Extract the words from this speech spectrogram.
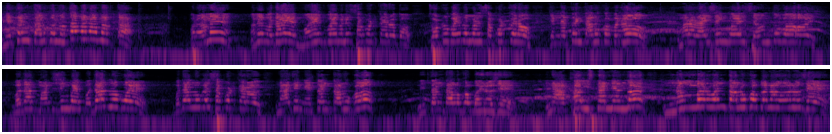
નેત્રંગ તાલુકો નહોતા બનવા માંગતા. પણ અમે અમે બધાએ મહેશભાઈ મને સપોર્ટ કર્યો હતો. છોટુભાઈ પણ મને સપોર્ટ કર્યો કે નેત્રંગ તાલુકો બનાવો. અમારા રાયસિંહભાઈ સેવંતુભાઈ હોય, બધા માનસિંહભાઈ, બધા જ લોકોએ, બધા લોકોએ સપોર્ટ કર્યો. ને આજે નેત્રંગ તાલુકો નેત્રંગ તાલુકો બન્યો છે. અને આખા વિસ્તારની અંદર નંબર વન તાલુકો બનાવવાનો છે.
